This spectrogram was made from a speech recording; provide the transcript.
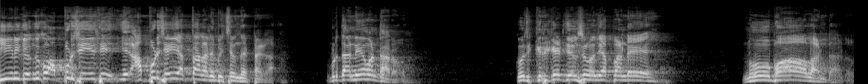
ఈయనకి ఎందుకు అప్పుడు చేయి అప్పుడు చేయి ఎత్తాలనిపించింది అట్టగా. ఇప్పుడు దాన్ని ఏమంటారు? కొంచెం క్రికెట్ తెలిసిన వాళ్ళు చెప్పండి. నో బాల్ అంటాడు.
